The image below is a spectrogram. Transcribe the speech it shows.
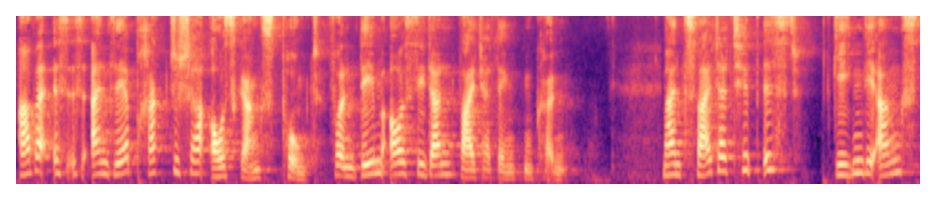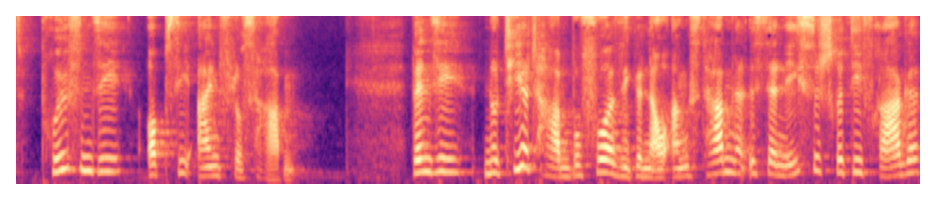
aber es ist ein sehr praktischer Ausgangspunkt, von dem aus Sie dann weiterdenken können. Mein zweiter Tipp ist, gegen die Angst, prüfen Sie, ob Sie Einfluss haben. Wenn Sie notiert haben, wovor Sie genau Angst haben, dann ist der nächste Schritt die Frage,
